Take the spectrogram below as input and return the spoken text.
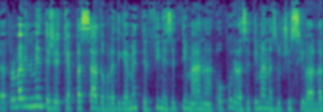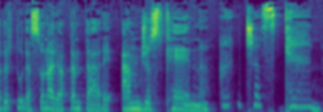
Eh, Probabilmente c'è chi ha passato praticamente il fine settimana oppure la settimana successiva all'apertura a suonare o a cantare I'm Just Ken. I'm just Ken.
